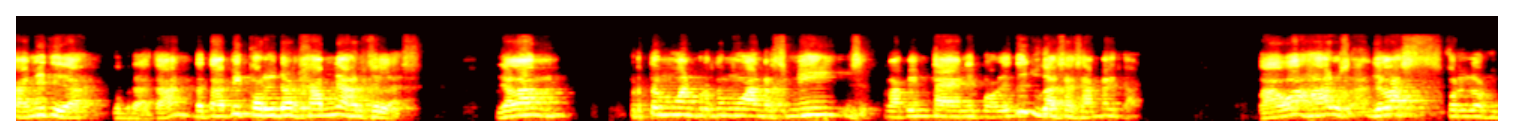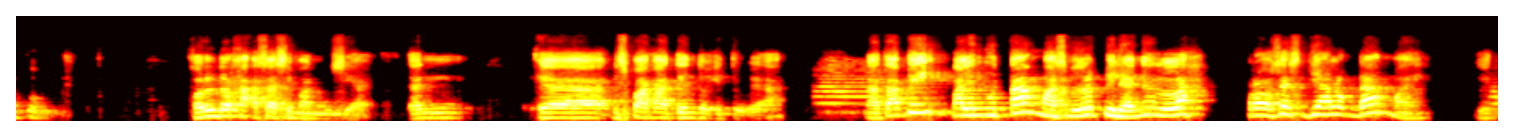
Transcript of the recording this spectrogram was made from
kami tidak keberatan, tetapi koridor HAM-nya harus jelas. Dalam pertemuan-pertemuan resmi Rapim TNI Polri itu juga saya sampaikan bahwa harus jelas koridor hukum, koridor hak asasi manusia dan ya, disepakati untuk itu ya. Nah tapi paling utama sebenarnya pilihannya adalah proses dialog damai. Gitu.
